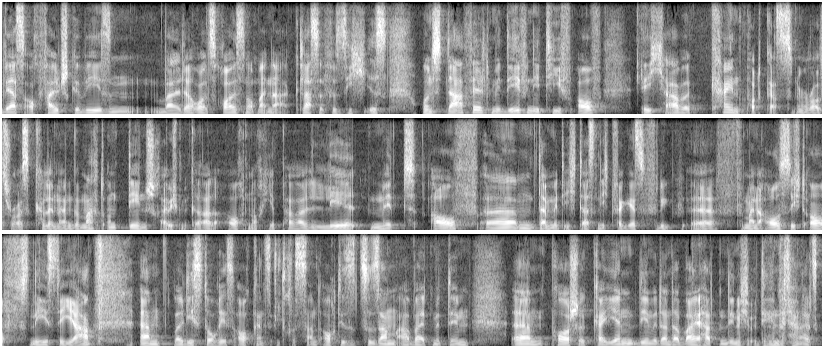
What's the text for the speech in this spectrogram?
wäre es auch falsch gewesen, weil der Rolls-Royce noch mal in einer Klasse für sich ist. Und da fällt mir definitiv auf, ich habe keinen Podcast zu den Rolls-Royce-Kalendern gemacht und den schreibe ich mir gerade auch noch hier parallel mit auf, ähm, damit ich das nicht vergesse für, die, äh, für meine Aussicht aufs nächste Jahr, ähm, weil die Story ist auch ganz interessant. Auch diese Zusammenarbeit mit dem ähm, Porsche Cayenne, den wir dann dabei hatten, den, ich, den wir dann als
